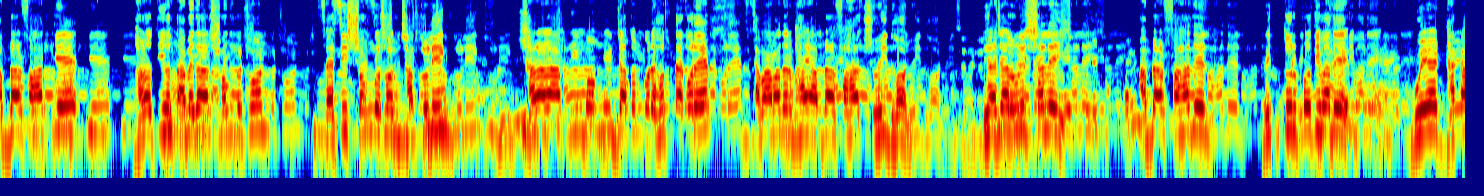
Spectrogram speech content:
আবরার ফাহাদকে ভারতীয় তাবেদার সংগঠন, ফ্যাসিস্ট সংগঠন ছাত্রলীগ সারা রাত নির্মম নির্যাতন করে হত্যা করে এবং আমাদের ভাই আবরার ফাহাদ শহীদ হন। দুই হাজার উনিশ সালেই আবরার ফাহাদের মৃত্যুর প্রতিবাদে বুয়েট ঢাকা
